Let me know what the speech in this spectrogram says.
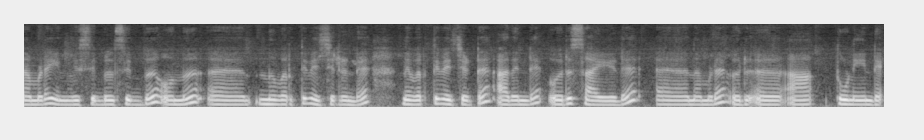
നമ്മുടെ ഇൻവിസിബിൾ സിബ് ഒന്ന് നിവർത്തി വെച്ചിട്ടുണ്ട്. നിവർത്തി വെച്ചിട്ട് അതിന്റെ ഒരു സൈഡ് നമ്മുടെ ഒരു ആ തുണീന്റെ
